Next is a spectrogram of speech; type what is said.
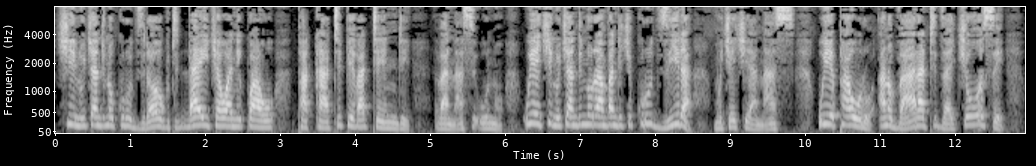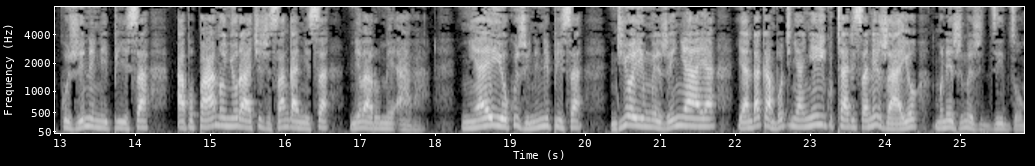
chinhu chandinokurudzirawo kuti dai chawanikwawo pakati pevatendi vanhasi uno. Uye chinhu chandinoramba ndichikurudzira muchechi yanhasi. Uye pauro anobva aratidza chose kuzvininipisa apo paanonyora achizvisanganisa nevarume ava. Nyaya iyi yokuzvininipisa ndiyo imwe zvenyaya yandakamboti nyanyei kutarisa nezvayo mune zvimwe zvidzidzo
